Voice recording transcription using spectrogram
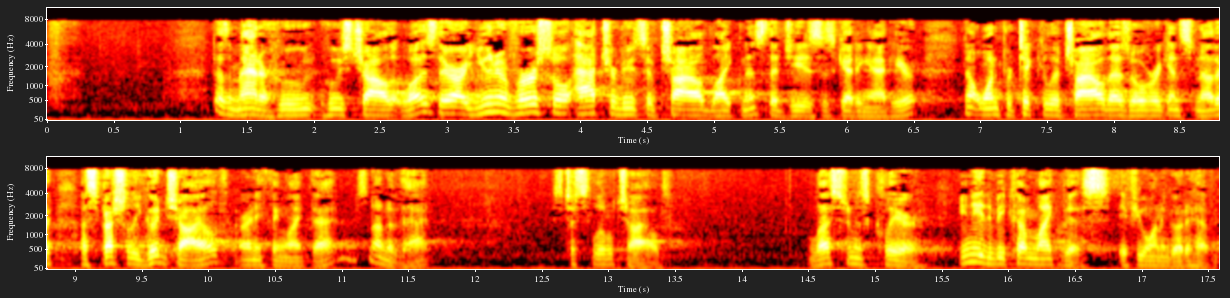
Doesn't matter who, whose child it was. There are universal attributes of childlikeness that Jesus is getting at here. Not one particular child as over against another, especially good child or anything like that. It's none of that. It's just a little child. Lesson is clear. You need to become like this if you want to go to heaven.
